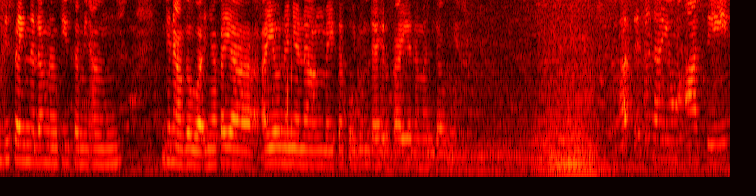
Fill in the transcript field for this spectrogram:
design na lang ng kisame ang ginagawa niya. Kaya ayaw na niya ng may katulong dahil kaya naman daw niya. At ito na yung ating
